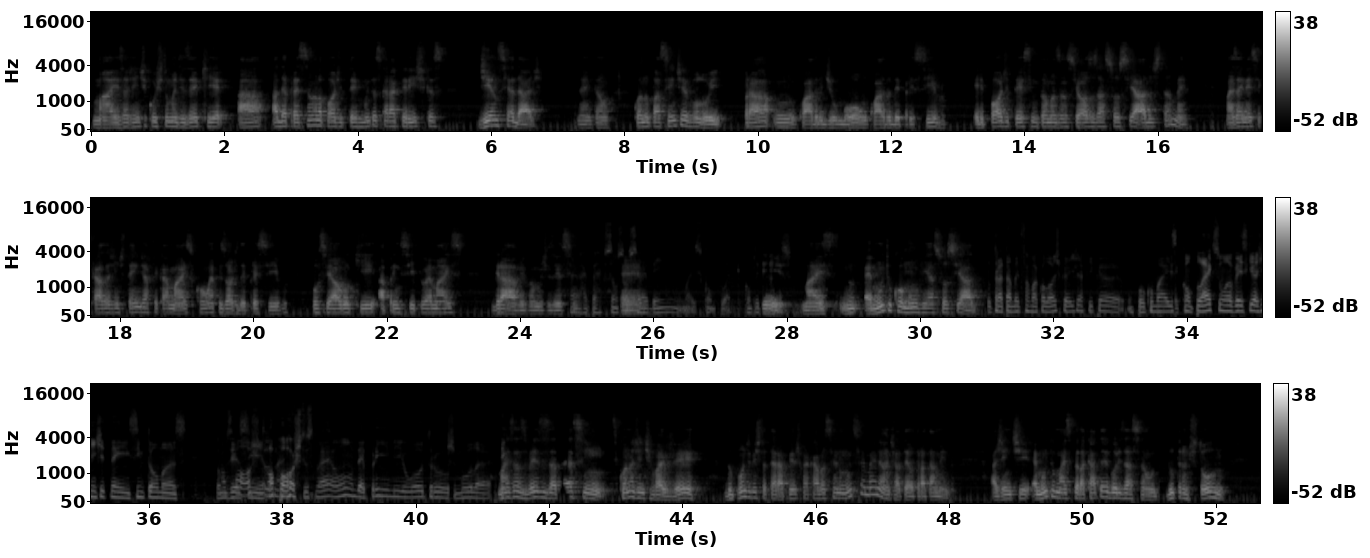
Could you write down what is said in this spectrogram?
Mas a gente costuma dizer que a, a depressão ela pode ter muitas características de ansiedade, né? Então, quando o paciente evolui para um quadro de humor, um quadro depressivo, ele pode ter sintomas ansiosos associados também. Mas aí, nesse caso, a gente tende a ficar mais com o episódio depressivo, por ser algo que, a princípio, é mais grave, vamos dizer assim. É, a repercussão social é, é bem mais complicada. Isso, mas é muito comum vir associado. O tratamento farmacológico aí já fica um pouco mais complexo, uma vez que a gente tem sintomas vamos opostos, dizer assim, né? opostos, né? Um deprime, o outro estimula. Mas às vezes até assim, quando a gente vai ver, do ponto de vista terapêutico, acaba sendo muito semelhante até o tratamento. A gente é muito mais pela categorização do transtorno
